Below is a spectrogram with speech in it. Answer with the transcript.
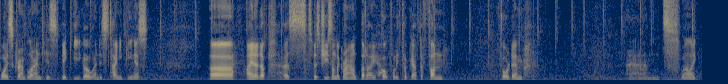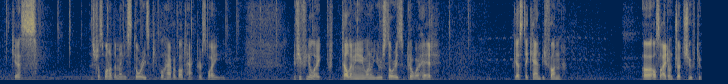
voice scrambler and his big ego and his tiny penis. Uh, I ended up as Swiss cheese on the ground, but I hopefully took out the fun for them. And, well, I guess it's just one of the many stories people have about hackers. Why? If you feel like telling me one of your stories, go ahead. Guess they can be fun. Uh, also, I don't judge you if, to,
